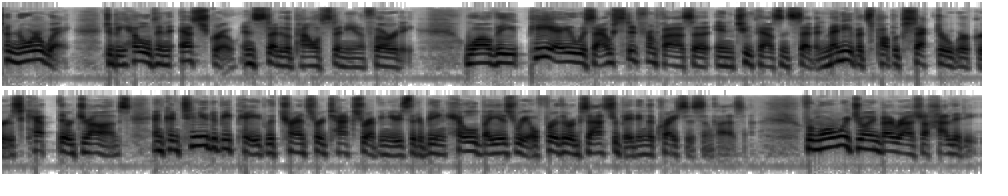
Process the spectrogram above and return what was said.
to Norway to be held in escrow instead of the Palestinian Authority. While the PA was ousted from Gaza in 2007, many of its public sector workers kept their jobs and continue to be paid with transferred tax revenues that are being held by Israel, further exacerbating the crisis in Gaza. For more, we're joined by Raja Khalidi.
